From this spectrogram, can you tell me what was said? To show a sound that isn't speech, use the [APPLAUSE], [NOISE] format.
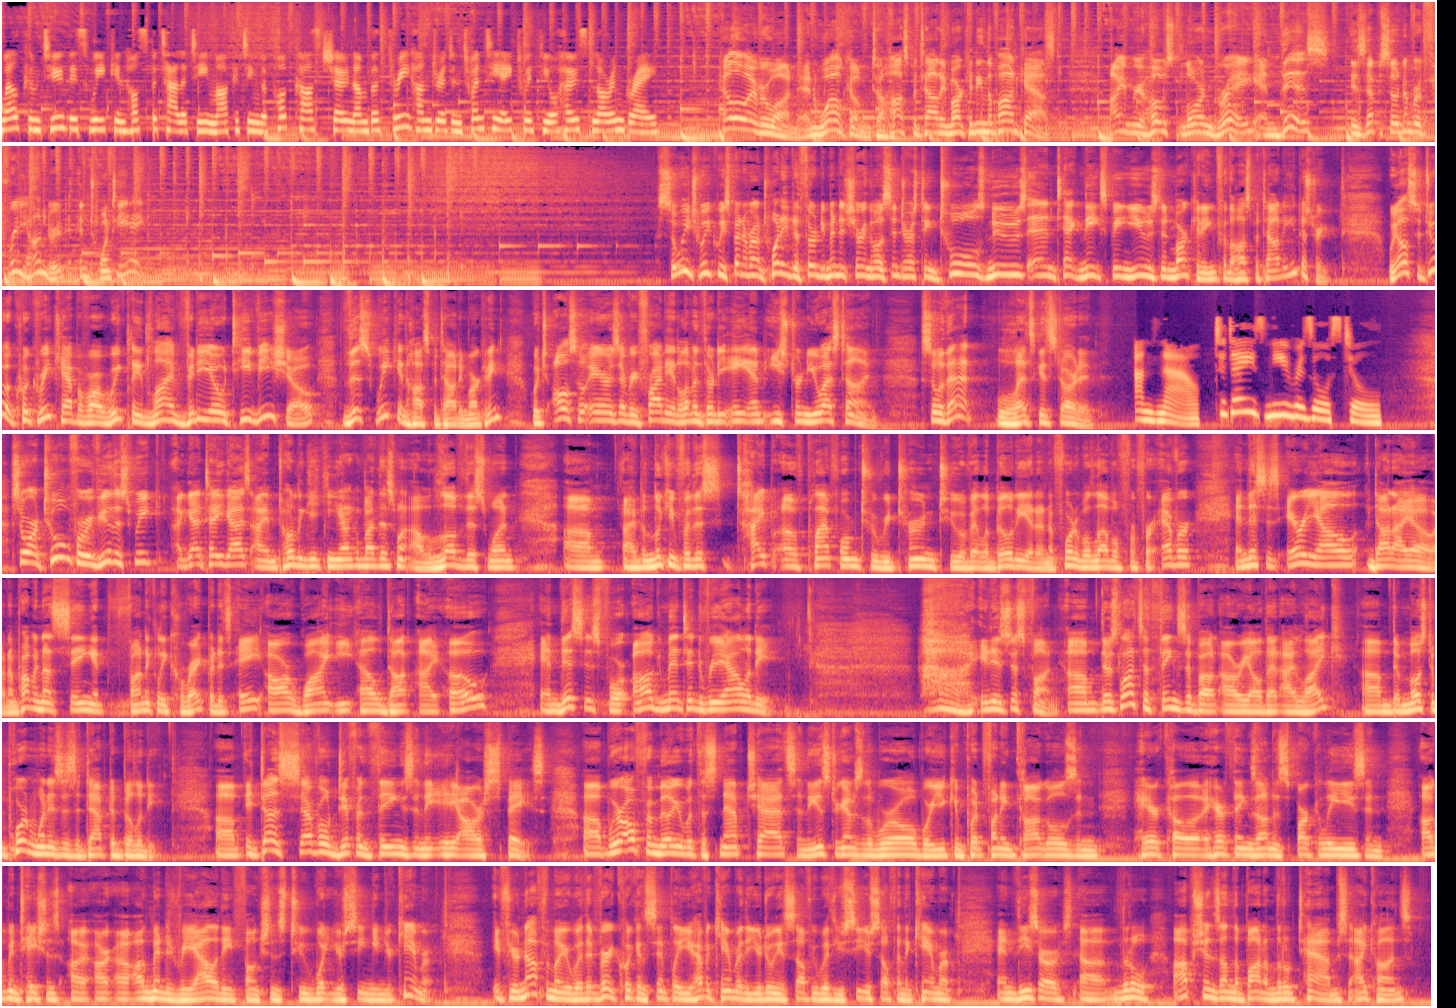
Welcome to This Week in Hospitality Marketing, the podcast show number 328 with your host, Loren Gray. Hello, everyone, and welcome to Hospitality Marketing, the podcast. I am your host, Loren Gray, and this is episode number 328. So each week we spend around 20 to 30 minutes sharing the most interesting tools, news, and techniques being used in marketing for the hospitality industry. We also do a quick recap of our weekly live video TV show, This Week in Hospitality Marketing, which also airs every Friday at 11:30 a.m. Eastern US time. So with that, let's get started. And now, today's new resource tool. So our tool for review this week, I gotta tell you guys, I am totally geeking out about this one. I love this one. Um, I've been looking for this type of platform to return to availability at an affordable level for forever, and this is Aryel.io. and I'm probably not saying it phonetically correct, but it's A R Y E L.io, and this is for augmented reality. [SIGHS] it is just fun. Um, there's lots of things about Ariel that I like. Um, the most important one is its adaptability. Um, it does several different things in the AR space. Uh, we're all familiar with the Snapchats and the Instagrams of the world, where you can put funny goggles and hair color, hair things on, and sparklies and augmentations, are, are, are augmented reality functions to what you're seeing in your camera if you're not familiar with it, very quick and simply, you have a camera that you're doing a selfie with. You see yourself in the camera, and these are uh, little options on the bottom, little tabs, icons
